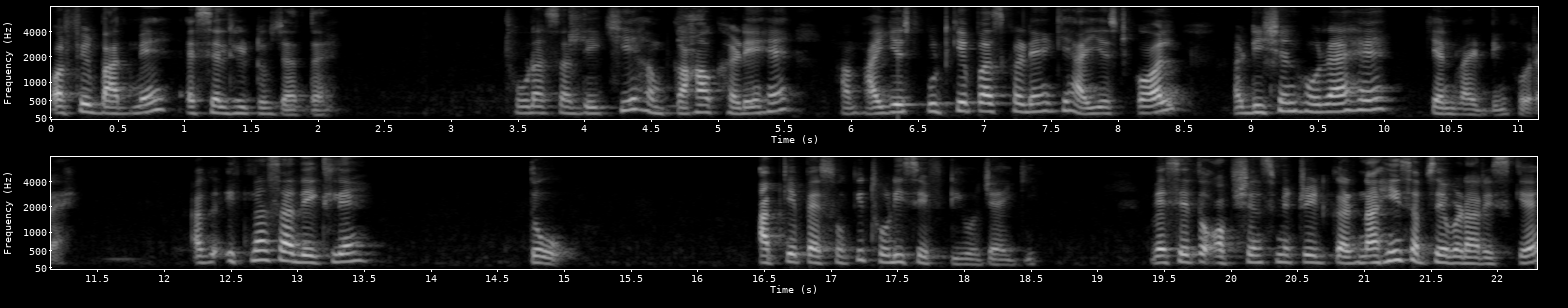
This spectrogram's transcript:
और फिर बाद में एस एल हिट हो जाता है। थोड़ा सा देखिए हम कहाँ खड़े हैं। हम हाईएस्ट पुट के पास खड़े हैं कि हाईएस्ट कॉल एडिशन हो रहा है कि अनवाइंडिंग हो रहा है। अगर इतना सा देख लें तो आपके पैसों की थोड़ी सेफ्टी हो जाएगी। वैसे तो ऑप्शंस में ट्रेड करना ही सबसे बड़ा रिस्क है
